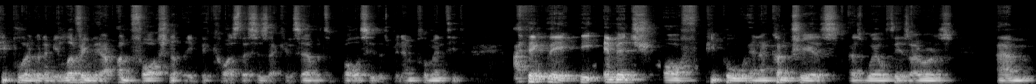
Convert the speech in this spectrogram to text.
people are going to be living there, unfortunately, because this is a conservative policy that's been implemented. I think the the image of people in a country as as wealthy as ours um,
